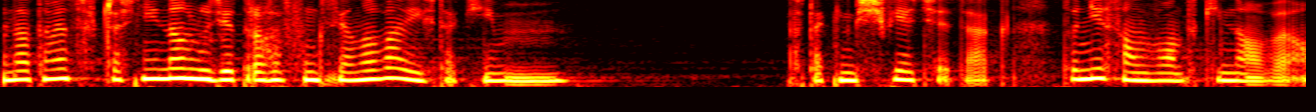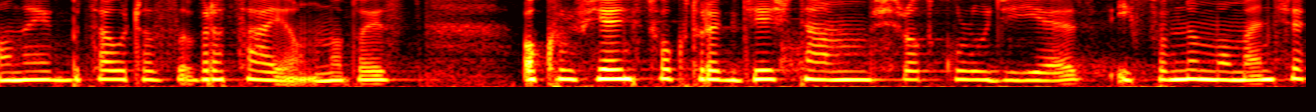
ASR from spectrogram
Natomiast wcześniej no, ludzie trochę funkcjonowali w takim w takim świecie, tak? To nie są wątki nowe, one jakby cały czas wracają. No to jest okrucieństwo, które gdzieś tam w środku ludzi jest i w pewnym momencie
